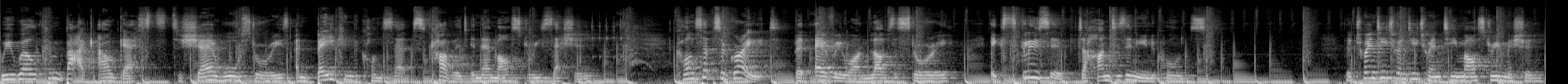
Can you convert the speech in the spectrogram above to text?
we welcome back our guests to share war stories and bake in the concepts covered in their mastery session. Concepts are great, but everyone loves a story. Exclusive to Hunters and Unicorns. The 2020 Mastery Mission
